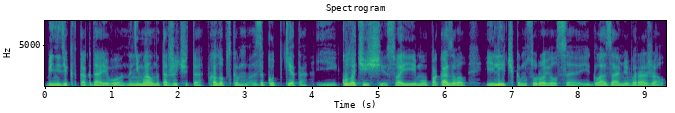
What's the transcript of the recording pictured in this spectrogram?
Бенедикт, когда его нанимал на торжичи-то в холопском закутке-то, и кулачище свои ему показывал, и личком суровился, и глазами выражал.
